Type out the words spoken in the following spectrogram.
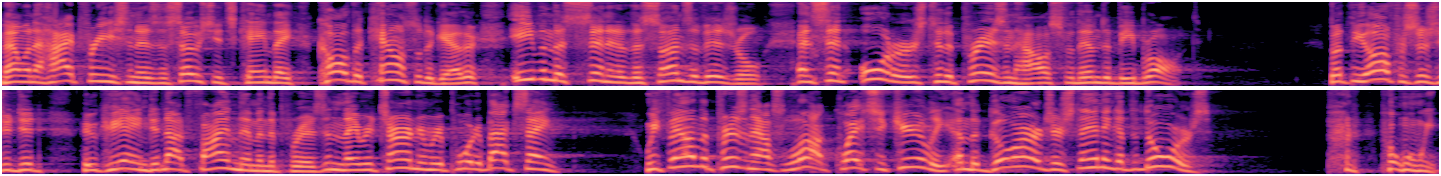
Now, when the high priest and his associates came, they called the council together, even the senate of the sons of Israel, and sent orders to the prison house for them to be brought. But the officers who, did, who came did not find them in the prison. They returned and reported back, saying, We found the prison house locked quite securely, and the guards are standing at the doors. But, but when we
